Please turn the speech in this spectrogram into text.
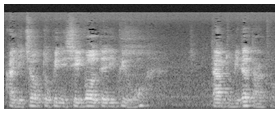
a 18, quindi 6 volte di più, tanto mi dà tanto.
